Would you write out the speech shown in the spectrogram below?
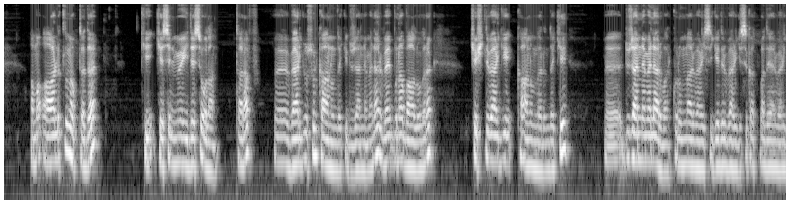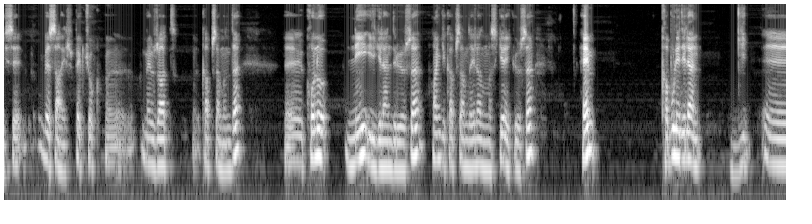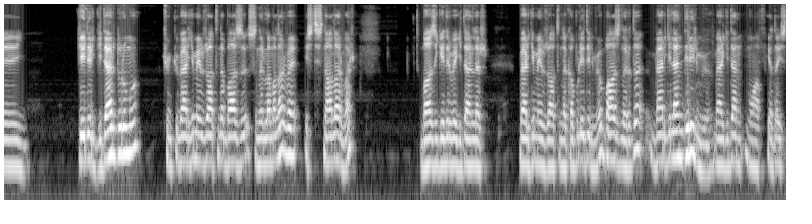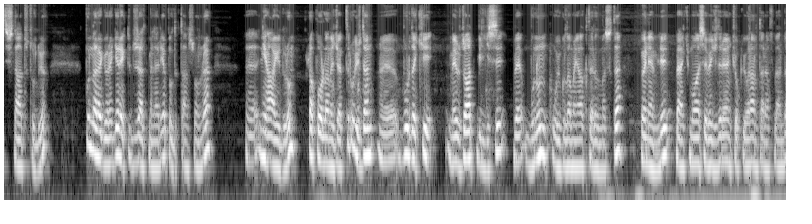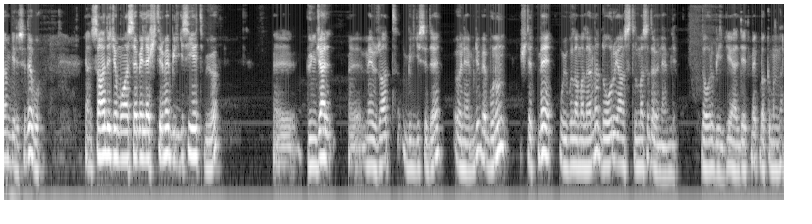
Ama ağırlıklı noktada ki kesin müeyyidesi olan taraf vergi usul kanunundaki düzenlemeler ve buna bağlı olarak çeşitli vergi kanunlarındaki e, düzenlemeler var. Kurumlar vergisi, gelir vergisi, katma değer vergisi vesaire. Pek çok e, mevzuat kapsamında e, konu neyi ilgilendiriyorsa, hangi kapsamda ele alınması gerekiyorsa hem kabul edilen e, gelir gider durumu Çünkü vergi mevzuatında bazı sınırlamalar ve istisnalar var. Bazı gelir ve giderler vergi mevzuatında kabul edilmiyor. Bazıları da vergilendirilmiyor. Vergiden muaf ya da istisna tutuluyor. Bunlara göre gerekli düzeltmeler yapıldıktan sonra e, nihai durum raporlanacaktır. O yüzden e, buradaki mevzuat bilgisi ve bunun uygulamaya aktarılması da önemli. Belki muhasebecileri en çok yoran taraflardan birisi de bu. Yani sadece muhasebeleştirme bilgisi yetmiyor. E, güncel e, mevzuat bilgisi de önemli ve bunun işletme uygulamalarına doğru yansıtılması da önemli. Doğru bilgi elde etmek bakımından.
